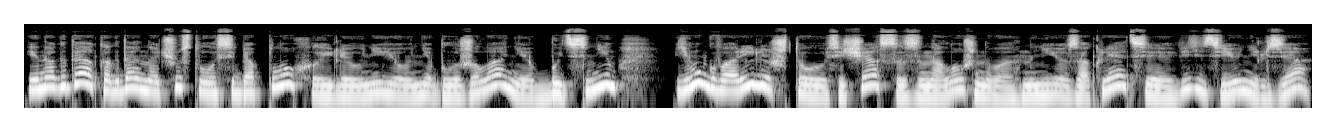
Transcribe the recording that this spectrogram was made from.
Иногда, когда она чувствовала себя плохо или у нее не было желания быть с ним, ему говорили, что сейчас из-за наложенного на нее заклятия видеть ее нельзя,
